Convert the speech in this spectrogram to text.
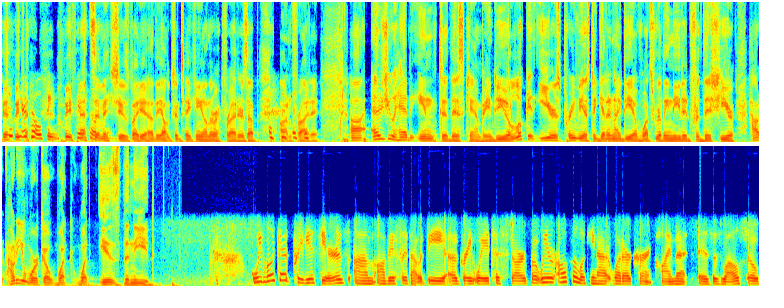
we've, Here's hoping. we've Here's had some issues. But yeah, the Elks are taking on the Roughriders up on Friday. uh, as you head into this campaign, do you look at years previous to get an idea of what's really needed for this year? How how do you work out what what is the need? We look at previous years. Um, obviously, that would be a great way to start, but we are also looking at what our current climate is as well. So,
